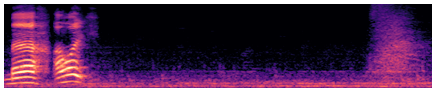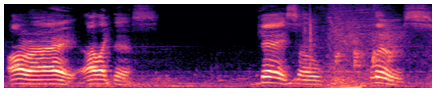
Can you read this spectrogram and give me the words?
Meh, I like... Alright, I like this. Okay, so, clues.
